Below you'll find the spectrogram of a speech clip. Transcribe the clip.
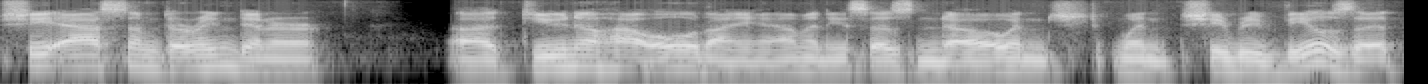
she asked him during dinner, uh, "Do you know how old I am?" And he says no. And sh- when she reveals it,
